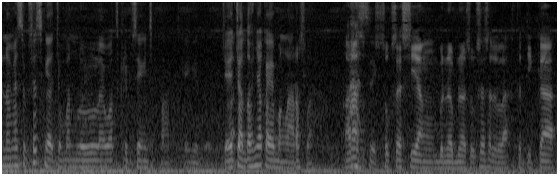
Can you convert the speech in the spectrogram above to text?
Yang namanya sukses nggak cuma melulu lewat skripsi yang cepat kayak gitu. Jadi contohnya kayak bang Laras lah. Karena sukses yang benar-benar sukses adalah ketika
